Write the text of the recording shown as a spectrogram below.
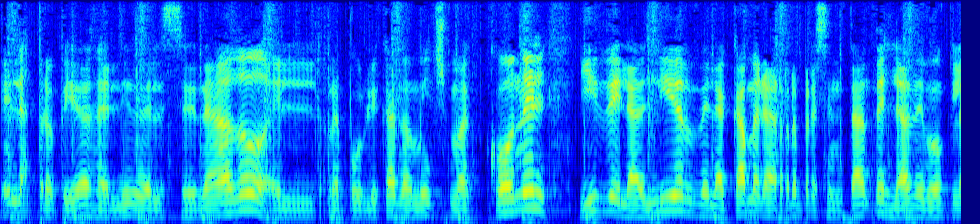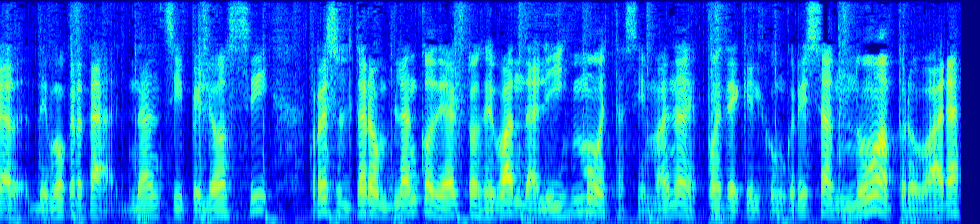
en las propiedades del líder del Senado, el republicano Mitch McConnell, y de la líder de la Cámara de Representantes, la demócrata Nancy Pelosi, resultaron blancos de actos de vandalismo esta semana después de que el Congreso no aprobara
